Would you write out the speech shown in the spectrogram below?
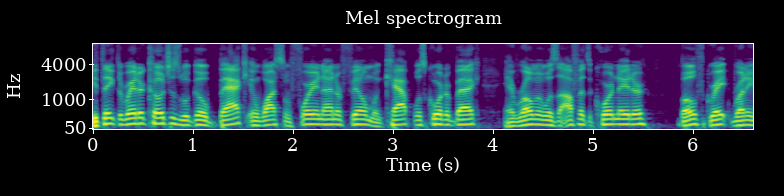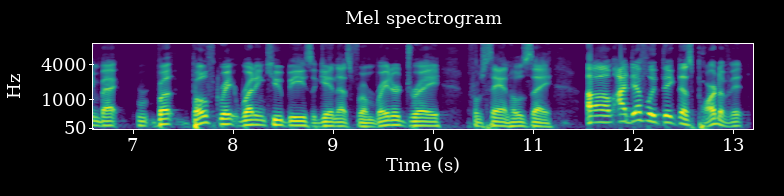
You think the Raider coaches would go back and watch some 49er film when Cap was quarterback and Roman was the offensive coordinator? Both great running back, but both great running QBs. Again, that's from Raider Dre from San Jose. Um, I definitely think that's part of it.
